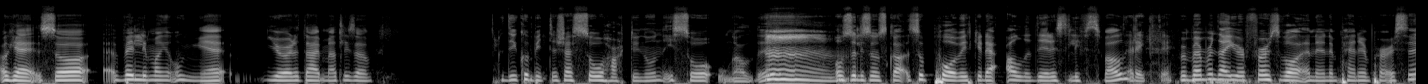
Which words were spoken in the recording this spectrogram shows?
ok, så veldig mange unge gjør dette her med at liksom De committer seg så hardt i noen i så ung alder, Mm. og så liksom skal, så påvirker det alle deres livsvalg. Riktig. Remember that you're first of all an independent person.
